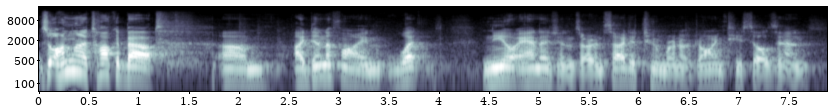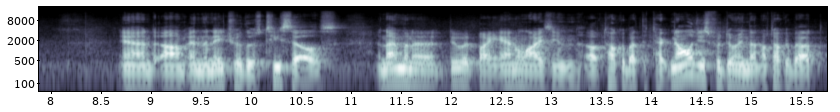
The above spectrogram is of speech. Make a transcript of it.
So I'm going to talk about um, identifying what neoantigens are inside a tumor and are drawing T cells in, and, um, and the nature of those T cells. And I'm going to do it by analyzing, uh, talk about the technologies for doing that, and I'll talk about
